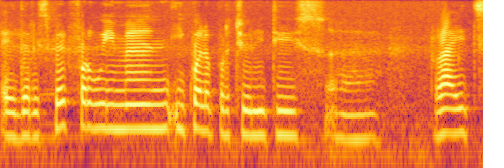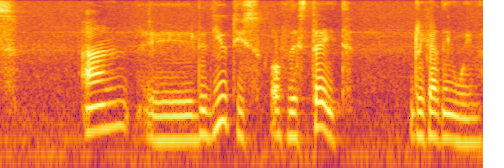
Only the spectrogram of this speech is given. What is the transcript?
uh, the respect for women, equal opportunities, uh, rights, and the duties of the state regarding women.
